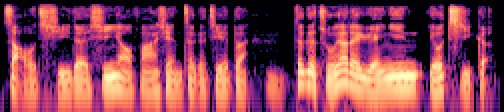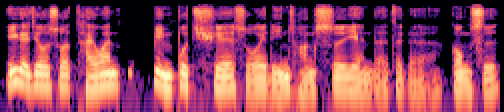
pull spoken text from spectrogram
早期的新药发现这个阶段。这个主要的原因有几个，一个就是说，台湾并不缺所谓临床试验的这个公司，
